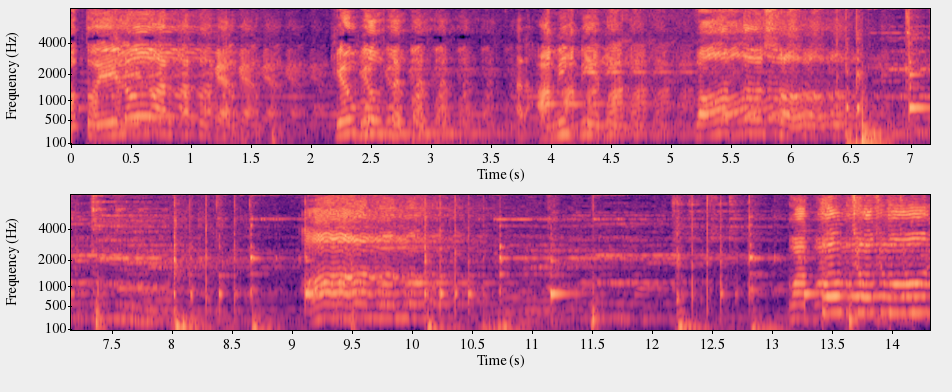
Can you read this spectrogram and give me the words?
কত এলো আর কত গেল। কেউ বলতে পারবে আর আমি কে মা, কত আনন্দ, কত চতুর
